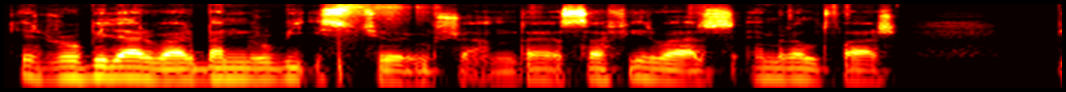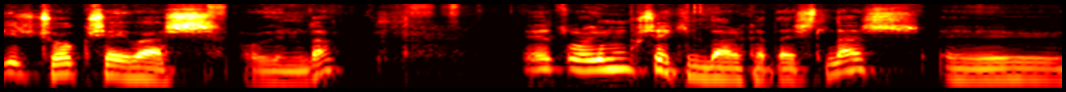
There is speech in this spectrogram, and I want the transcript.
Ki Ruby'ler var. Ben Ruby istiyorum şu anda. Safir var, Emerald var. Birçok şey var oyunda. Evet oyun bu şekilde arkadaşlar. Ee,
